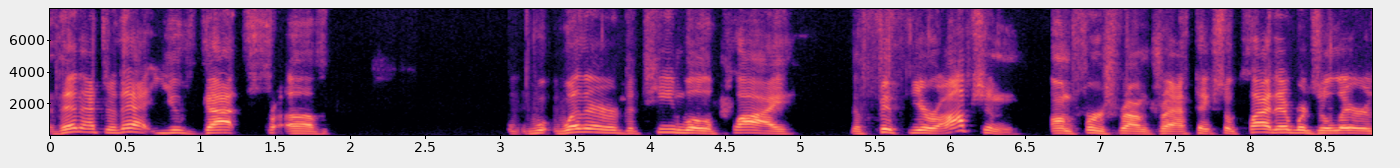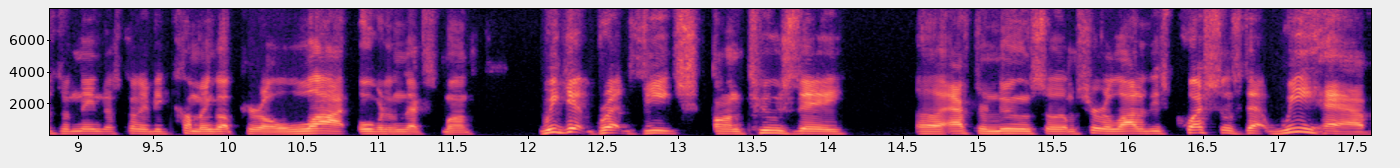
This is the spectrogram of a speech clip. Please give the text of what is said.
Then after that, you've got uh, w- whether the team will apply the fifth year option on first round draft picks. So Clyde Edwards-Helaire is the name that's going to be coming up here a lot over the next month. We get Brett Veach on Tuesday uh, afternoon. So I'm sure a lot of these questions that we have,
